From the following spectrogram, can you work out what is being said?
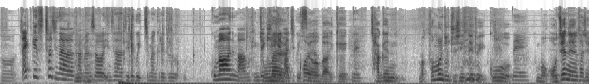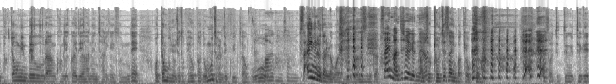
어, 짧게 스쳐 지나가면서 인사드리고 있지만 그래도 고마워하는 마음 굉장히 길게 가지고 커요. 있어요. 막 이렇게 네, 작은 막 선물들 주실 때도 있고 네, 뭐 어제는 사실 박정민 배우랑 관객과에 하는 자리가 있었는데 어떤 분이 오셔서 배우파 너무 잘 듣고 있다고 아 감사합니다. 사인을 해달라고 하시는 거예요. 그러니까 사인 만드셔야겠네요. 아, 저 결제 사인밖에 없다고. 그래서 어쨌든 되게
